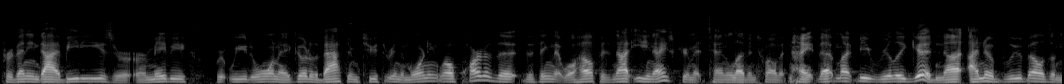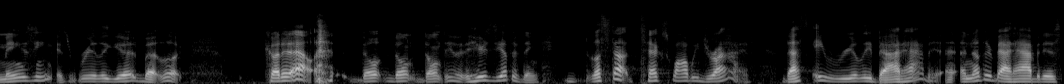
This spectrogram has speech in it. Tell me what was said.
preventing diabetes, or, or maybe we don't want to go to the bathroom 2, 3 in the morning. Well, part of the, the thing that will help is not eating ice cream at 10, 11, 12 at night. That might be really good. Not, I know Bluebell is amazing, it's really good, but look, cut it out. don't, don't, don't do it. Here's the other thing let's not text while we drive. That's a really bad habit. Another bad habit is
